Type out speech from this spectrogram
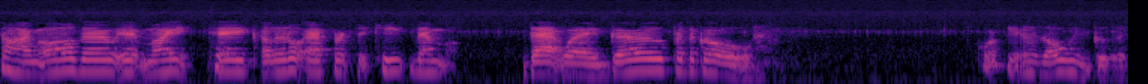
time, although it might take a little effort to keep them that way. Go for the gold. Scorpio is always good.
